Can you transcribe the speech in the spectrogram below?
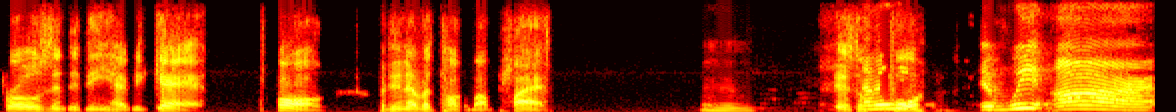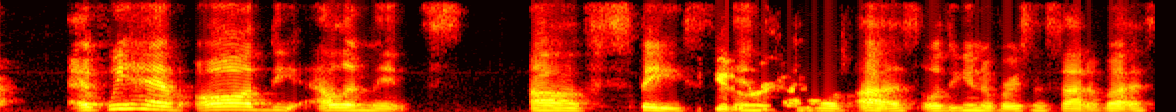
frozen, and then you have your gas, fog. But they never talk about plasma. Mm-hmm. There's a I mean, fourth. If we are, if we have all the elements of space inside of us or the universe inside of us,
